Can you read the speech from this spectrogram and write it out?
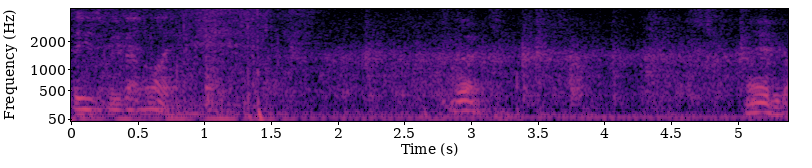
please move out of the way? Right. There we go.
